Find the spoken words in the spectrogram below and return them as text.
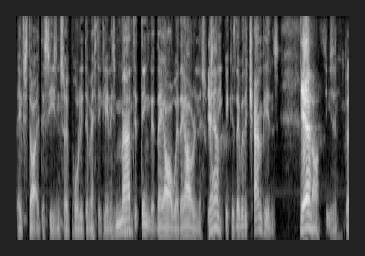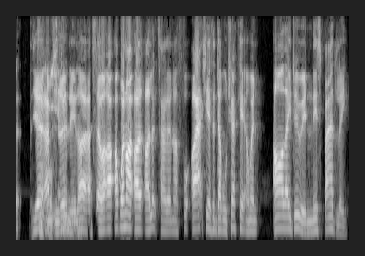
they've started the season so poorly domestically. And it's mad mm. to think that they are where they are in this yeah. league because they were the champions, yeah, last season. But yeah, absolutely. Even... Like so, I, I, when I, I looked at it and I thought I actually had to double check it. I went, are they doing this badly?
